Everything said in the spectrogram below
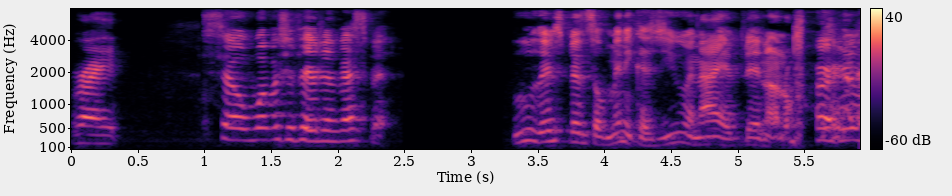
Right. So, what was your favorite investment? Ooh, there's been so many because you and I have been on a part of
